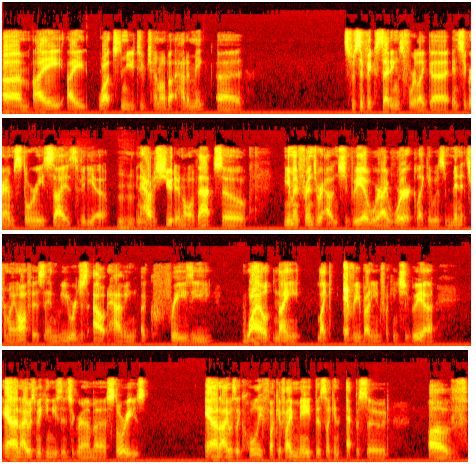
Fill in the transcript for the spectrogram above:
Um, I I watched some YouTube channel about how to make uh, specific settings for like a Instagram story sized video Mm-hmm. and how to shoot and all of that. So me and my friends were out in Shibuya where I work, like it was minutes from my office, and we were just out having a crazy, wild night, like everybody in fucking Shibuya. And I was making these Instagram uh, stories, and I was like, "Holy fuck! If I made this like an episode of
